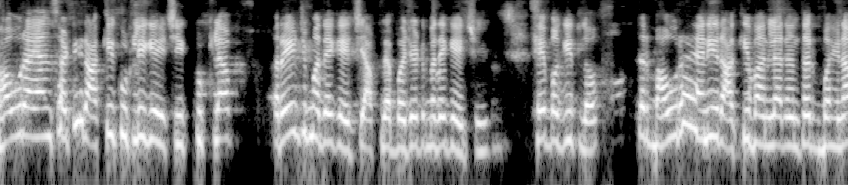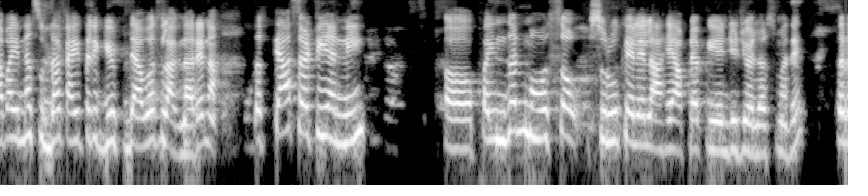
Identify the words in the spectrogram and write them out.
भाऊरायांसाठी राखी कुठली घ्यायची कुठल्या रेंजमध्ये घ्यायची आपल्या बजेटमध्ये घ्यायची हे बघितलं. तर भाऊरायांनी राखी बांधल्यानंतर बहिणाबाईंना सुद्धा काहीतरी गिफ्ट द्यावंच लागणार आहे ना? तर त्यासाठी यांनी पैंजण महोत्सव सुरू केलेला आहे आपल्या पीएनजी ज्वेलर्समध्ये. तर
